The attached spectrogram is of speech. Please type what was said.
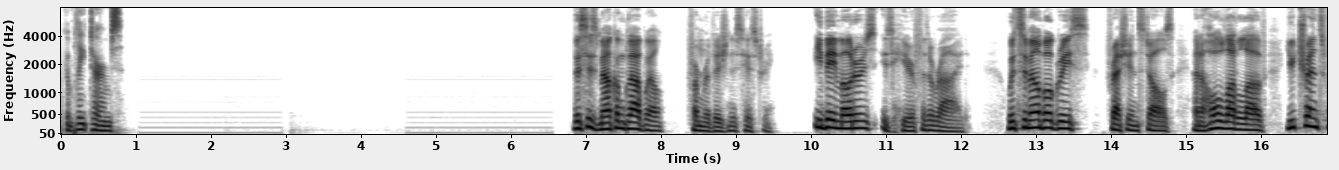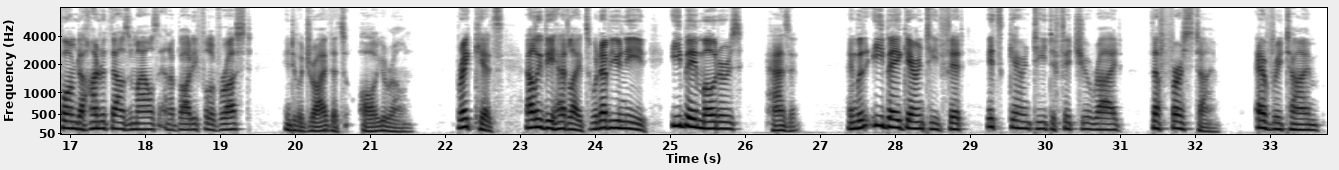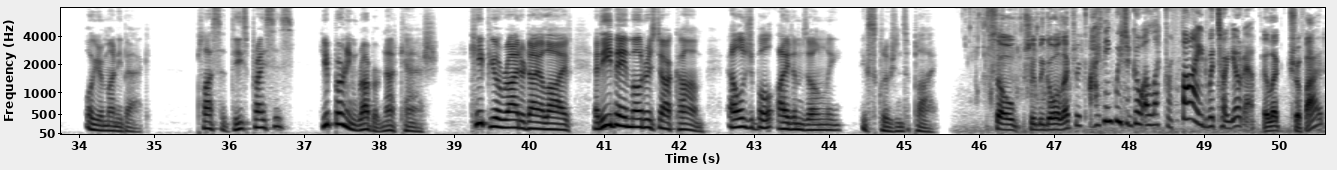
complete terms. This is Malcolm Gladwell from Revisionist History. eBay Motors is here for the ride. With some elbow grease, fresh installs, and a whole lot of love, you transformed a 100,000 miles and a body full of rust into a drive that's all your own. Brake kits, LED headlights, whatever you need, eBay Motors has it. And with eBay Guaranteed Fit, it's guaranteed to fit your ride the first time, every time, or your money back. Plus, at these prices, you're burning rubber, not cash. Keep your ride or die alive at ebaymotors.com. Eligible items only, exclusions apply. So, should we go electric? I think we should go electrified with Toyota. Electrified?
